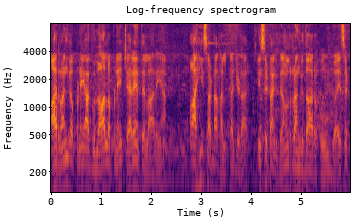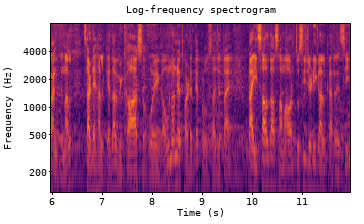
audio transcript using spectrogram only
ਆ ਰੰਗ ਆਪਣੇ ਆ ਗੁਲਾਲ ਆਪਣੇ ਚਿਹਰਿਆਂ ਤੇ ਲਾ ਰਹੇ ਹਾਂ। ਆਹੀ ਸਾਡਾ ਹਲਕਾ ਜਿਹੜਾ ਇਸੇ ਢੰਗ ਦੇ ਨਾਲ ਰੰਗਦਾਰ ਹੋਊਗਾ ਇਸੇ ਢੰਗ ਦੇ ਨਾਲ ਸਾਡੇ ਹਲਕੇ ਦਾ ਵਿਕਾਸ ਹੋਏਗਾ। ਉਹਨਾਂ ਨੇ ਤੁਹਾਡੇ ਤੇ ਭਰੋਸਾ ਜਤਾਇਆ। 2.5 ਸਾਲ ਦਾ ਸਮਾਂ ਔਰ ਤੁਸੀਂ ਜਿਹੜੀ ਗੱਲ ਕਰ ਰਹੇ ਸੀ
